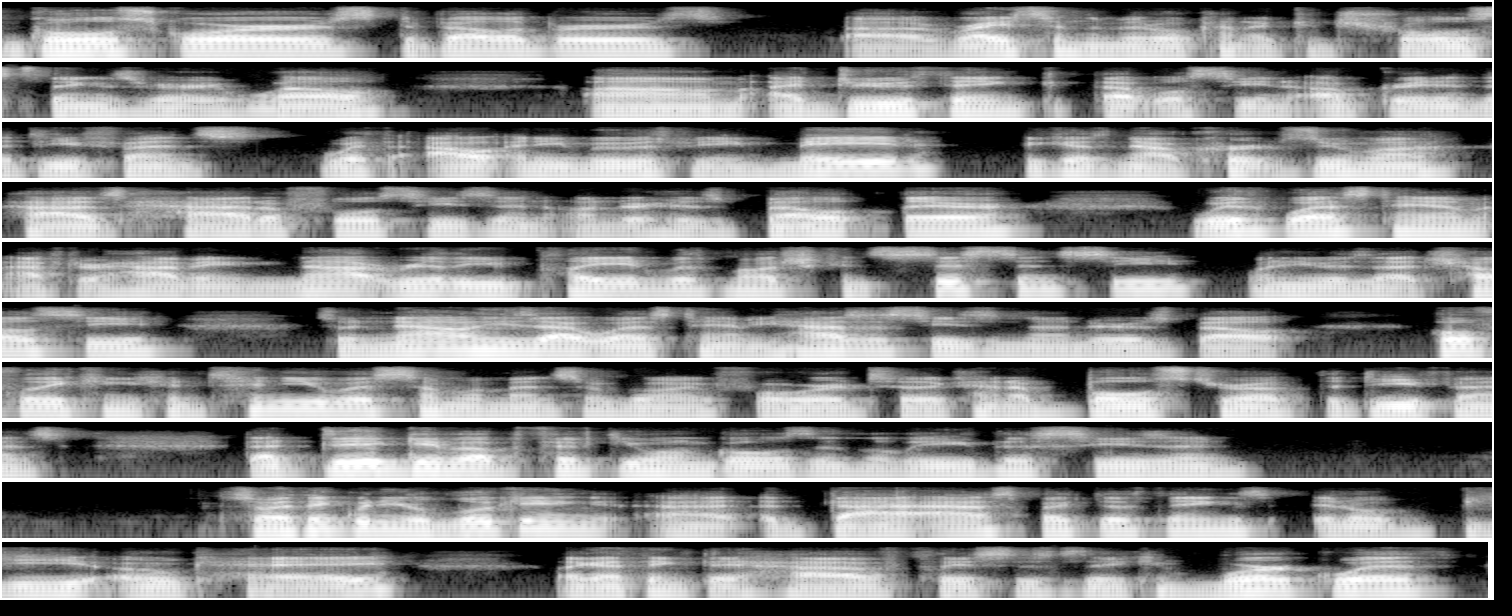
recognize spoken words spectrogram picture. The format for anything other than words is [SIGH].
goal scorers, developers, uh, Rice in the middle kind of controls things very well. Um, I do think that we'll see an upgrade in the defense without any moves being made because now Kurt Zouma has had a full season under his belt there with West Ham after having not really played with much consistency when he was at Chelsea. So now he's at West Ham. He has a season under his belt. Hopefully, can continue with some momentum going forward to kind of bolster up the defense that did give up 51 goals in the league this season. So I think when you're looking at that aspect of things, it'll be okay. Like I think they have places they can work with,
